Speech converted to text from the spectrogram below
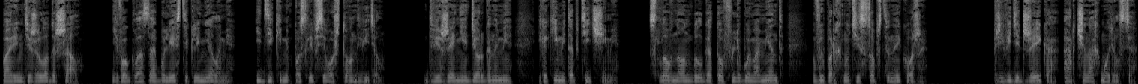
Парень тяжело дышал. Его глаза были остекленелыми и дикими после всего, что он видел. Движения дерганными и какими-то птичьими, словно он был готов в любой момент выпорхнуть из собственной кожи. При виде Джейка Арчи нахмурился.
